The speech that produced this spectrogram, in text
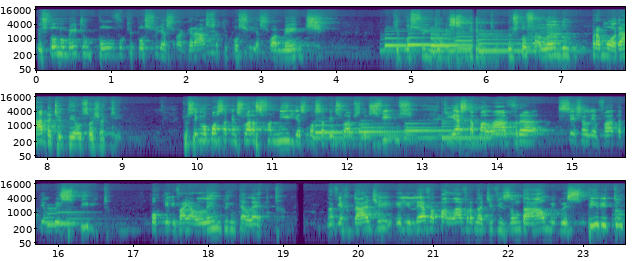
Eu estou no meio de um povo que possui a sua graça, que possui a sua mente, que possui o teu espírito. Eu estou falando para a morada de Deus hoje aqui. Que o Senhor possa abençoar as famílias, possa abençoar os teus filhos, que esta palavra seja levada pelo Espírito, porque ele vai além do intelecto. Na verdade, ele leva a palavra na divisão da alma e do espírito,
